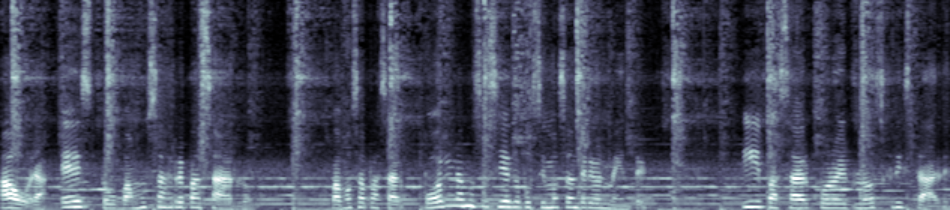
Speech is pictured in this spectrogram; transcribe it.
Ahora esto vamos a repasarlo. Vamos a pasar por la mozasilla que pusimos anteriormente y pasar por los cristales.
